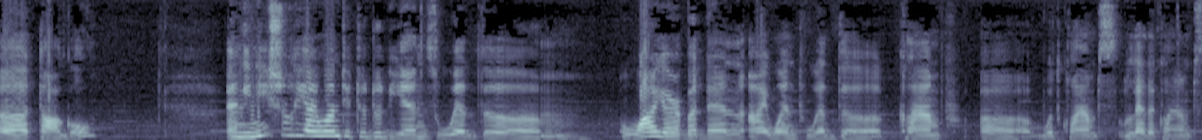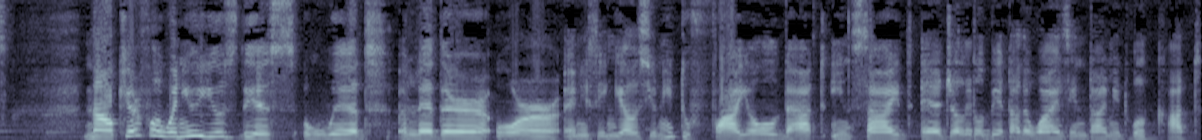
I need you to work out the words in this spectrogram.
A toggle. And initially I wanted to do the ends with um, wire, but then I went with the clamp, uh, with clamps, leather clamps now careful when you use this with leather or anything else, you need to file that inside edge a little bit, otherwise in time it will cut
